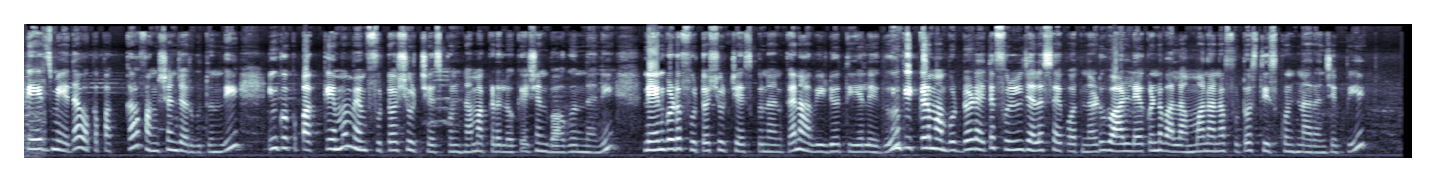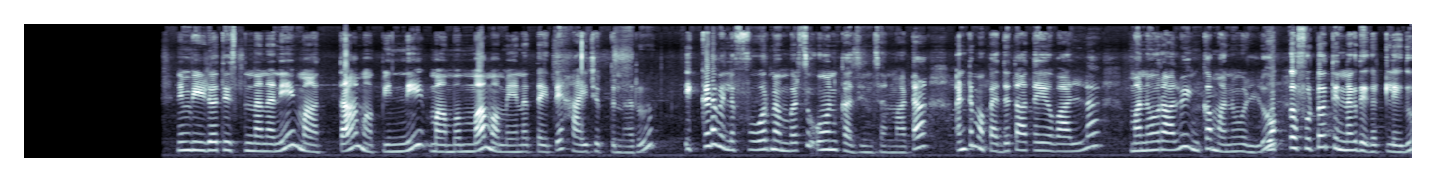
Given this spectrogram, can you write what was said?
స్టేజ్ మీద ఒక పక్క ఫంక్షన్ జరుగుతుంది. ఇంకొక పక్క ఏమో మేము ఫోటో షూట్ చేసుకుంటున్నాం. అక్కడ లొకేషన్ బాగుందని. నేను కూడా ఫోటో షూట్ చేసుకున్నాను కానీ ఆ వీడియో తీయలేదు. ఇంక ఇక్కడ మా బుడ్డోడు అయితే ఫుల్ జలస్ అయిపోతున్నాడు. వాళ్ళు లేకుండా వాళ్ళ అమ్మ నాన్న ఫొటోస్ తీసుకుంటున్నారని చెప్పి. నేను వీడియో తీస్తున్నానని మా అత్త మా పిన్ని మా అమ్మమ్మ మా మేనత్త అయితే హాయ్ చెప్తున్నారు. ఇక్కడ వీళ్ళ ఫోర్ మెంబర్స్ ఓన్ కజిన్స్ అన్నమాట. అంటే మా పెద్ద తాతయ్య వాళ్ళ మనోరాలు ఇంకా మనవళ్ళు. ఒక్క ఫోటో తిన్నగా దిగట్లేదు.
